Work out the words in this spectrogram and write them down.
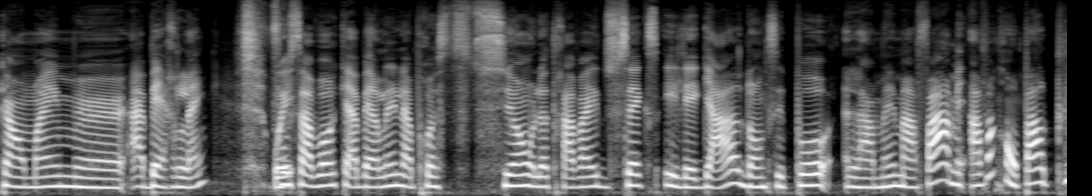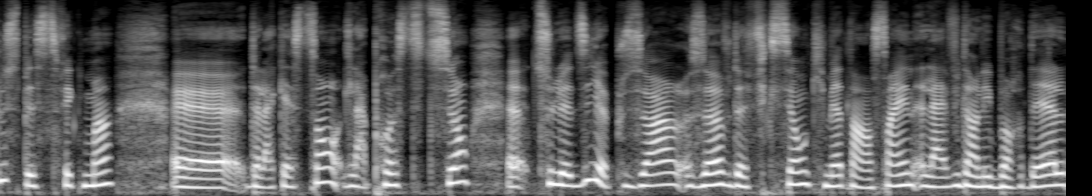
quand même euh, à Berlin. Il faut Oui. savoir qu'à Berlin, la prostitution, le travail du sexe est légal, donc c'est pas la même affaire. Mais avant qu'on parle plus spécifiquement euh, de la question de la prostitution, euh, tu le dis, il y a plusieurs œuvres de fiction qui mettent en scène la vie dans les bordels,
